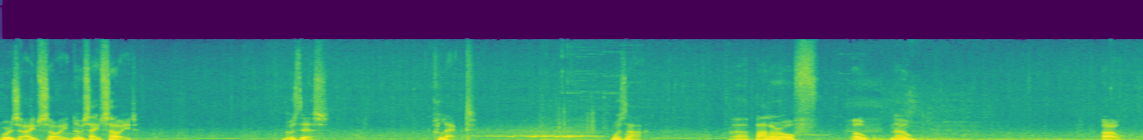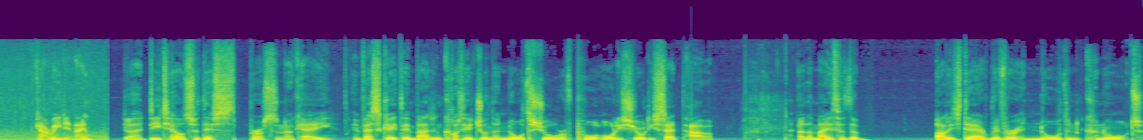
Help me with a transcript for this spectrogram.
Or is it outside? No, it's outside. What is this? Collect. What's that? Uh, Balor of. Oh, no. Oh, can't read it now. Uh, details for this person, okay? Investigate the abandoned cottage on the north shore of Port Orley. She already said that. At the mouth of the Ballysdare River in northern Connaught.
